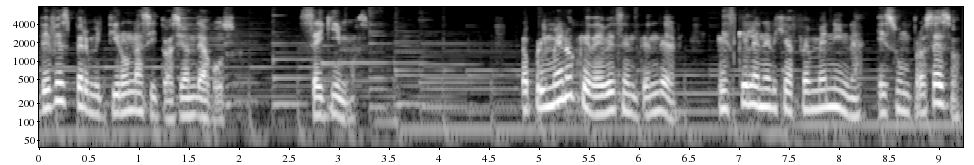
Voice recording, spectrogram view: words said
debes permitir una situación de abuso. Seguimos. Lo primero que debes entender es que la energía femenina es un proceso,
